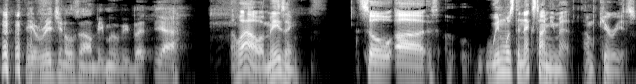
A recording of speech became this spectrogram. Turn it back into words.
The original zombie movie, but yeah. Wow, amazing. So, uh, when was the next time you met? I'm curious.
